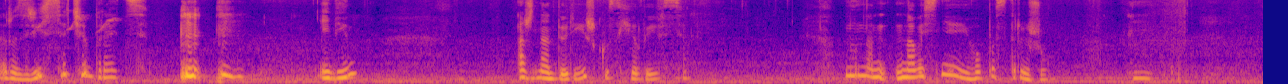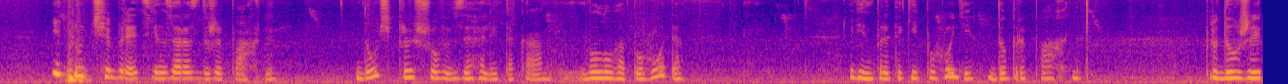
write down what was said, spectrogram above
Розрісся чебрець. І він аж на доріжку схилився. Ну, навесні я його пострижу. І тут чебрець, він зараз дуже пахне. Дощ пройшов і взагалі така волога погода. Він при такій погоді добре пахне. Продовжує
